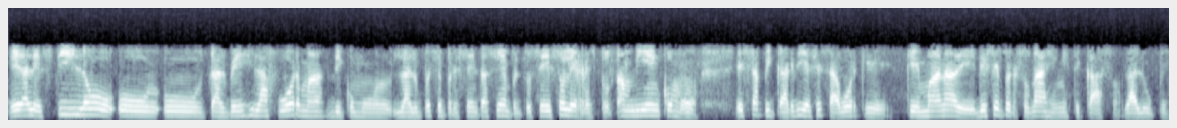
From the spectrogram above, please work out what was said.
era el estilo o, o tal vez la forma de como la Lupe se presenta siempre, entonces eso le restó también como esa picardía, ese sabor que, que emana de, de ese personaje en este caso, la Lupe.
